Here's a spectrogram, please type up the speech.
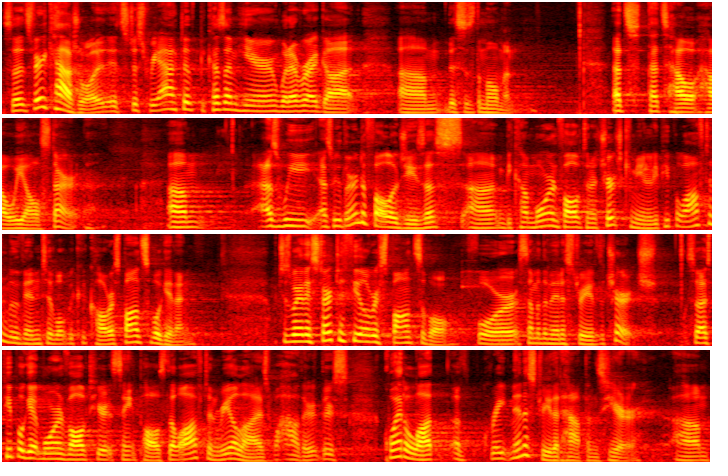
So it's very casual. It's just reactive because I'm here, whatever I got, um, this is the moment. That's, that's how, how we all start. Um, as, we, as we learn to follow Jesus uh, and become more involved in a church community, people often move into what we could call responsible giving which is where they start to feel responsible for some of the ministry of the church. So, as people get more involved here at St. Paul's, they'll often realize, wow, there, there's quite a lot of great ministry that happens here. Um,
